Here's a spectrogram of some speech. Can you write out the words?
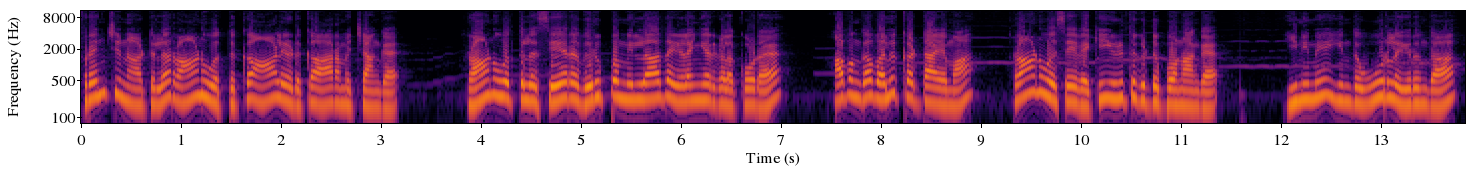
பிரெஞ்சு நாட்டுல ராணுவத்துக்கு ஆள் எடுக்க ஆரம்பிச்சாங்க. ராணுவத்துல சேர விருப்பமில்லாத இளைஞர்களை கூட அவங்க வலுக்கட்டாயமா ராணுவ சேவைக்கு இழுத்துக்கிட்டு போனாங்க. இனிமே இந்த ஊர்ல இருந்தா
